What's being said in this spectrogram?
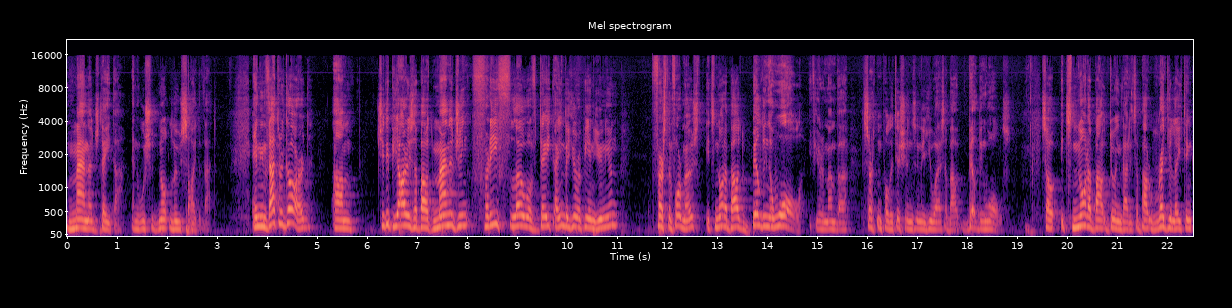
manage data, and we should not lose sight of that. And in that regard, um, GDPR is about managing free flow of data in the European Union. First and foremost, it's not about building a wall, if you remember certain politicians in the US about building walls. So it's not about doing that, it's about regulating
